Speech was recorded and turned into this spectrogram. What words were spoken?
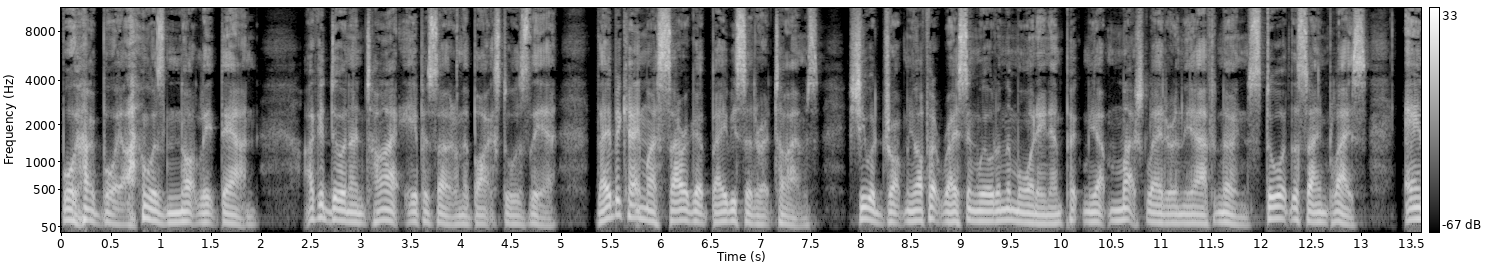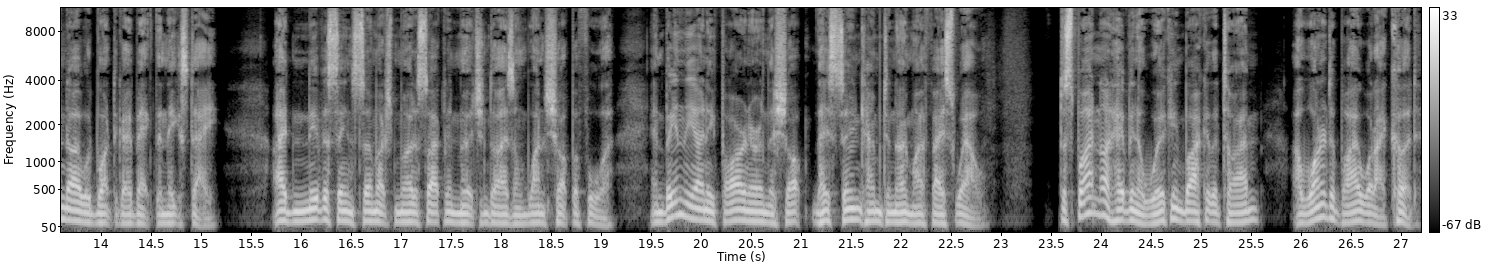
Boy, oh boy, I was not let down. I could do an entire episode on the bike stores there. They became my surrogate babysitter at times. She would drop me off at Racing World in the morning and pick me up much later in the afternoon, still at the same place, and I would want to go back the next day. I had never seen so much motorcycling merchandise in one shop before, and being the only foreigner in the shop, they soon came to know my face well. Despite not having a working bike at the time, I wanted to buy what I could.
